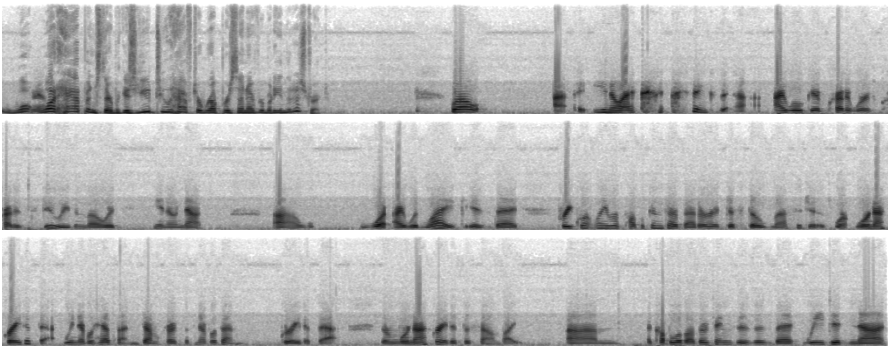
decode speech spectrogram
What, yeah. what happens there? Because you do have to represent everybody in the district. Well, I, you know, I I think that I will give credit where credit's due, even though it's you know not uh, what I would like. Is that frequently Republicans are better at distilled messages. We're we're not great at that. We never have been. Democrats have never been great at that. Then we're not great at the soundbite. Um, a couple of other things is is that we did not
